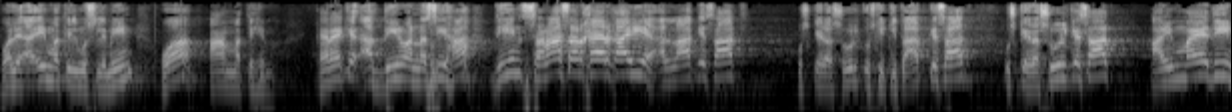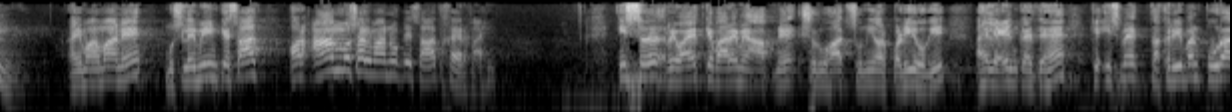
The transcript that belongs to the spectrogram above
ول امت المسلمین و عامت کہہ رہے ہیں کہ دین و نصیحہ دین سراسر خیر خواہی ہے۔ اللہ کے ساتھ، اس کے رسول، اس کی کتاب کے ساتھ، اس کے رسول کے ساتھ آئمہ دین امامہ نے مسلمین کے ساتھ اور عام مسلمانوں کے ساتھ خیر خواہی۔ اس روایت کے بارے میں آپ نے شروعات سنی اور پڑھی ہوگی۔ اہل علم کہتے ہیں کہ اس میں تقریباً پورا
